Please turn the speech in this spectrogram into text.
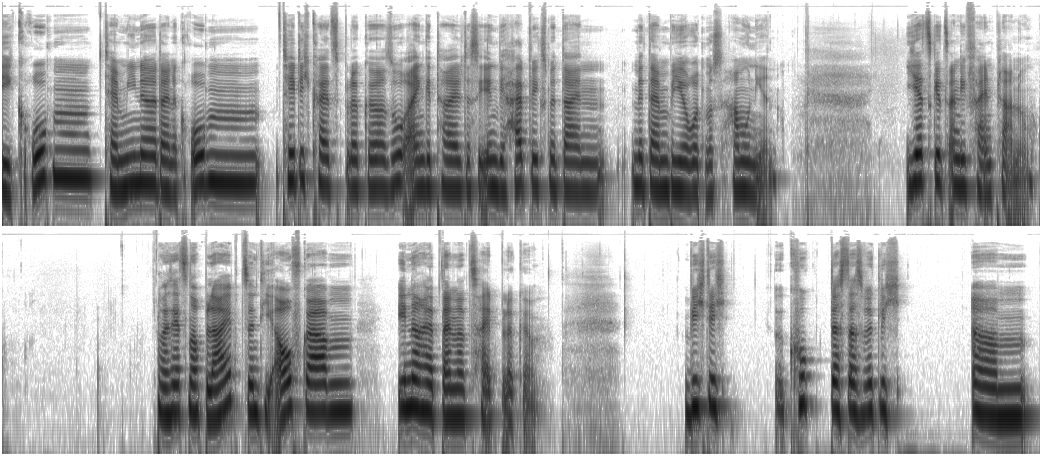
die groben Termine, deine groben Tätigkeitsblöcke so eingeteilt, dass sie irgendwie halbwegs mit, dein, mit deinem Biorhythmus harmonieren. Jetzt geht es an die Feinplanung. Was jetzt noch bleibt, sind die Aufgaben innerhalb deiner Zeitblöcke. Wichtig, guck, dass das wirklich ähm,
